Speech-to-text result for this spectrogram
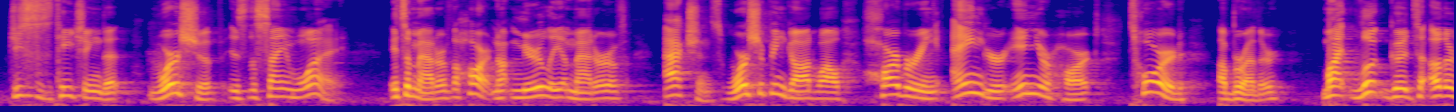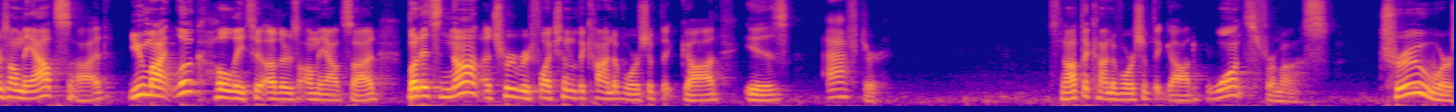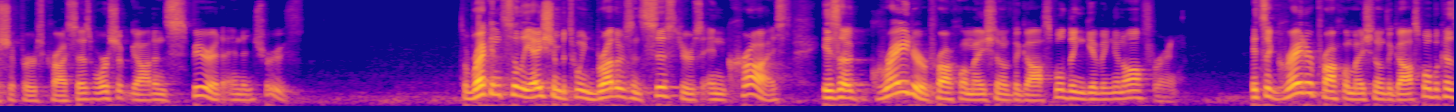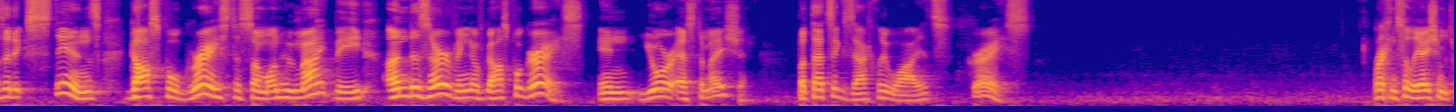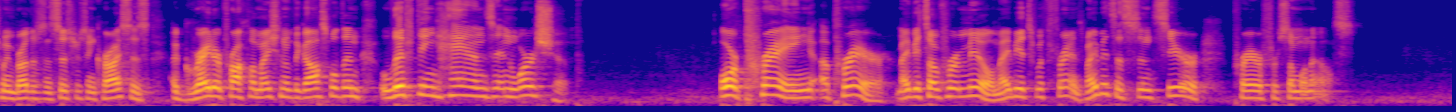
Jesus is teaching that worship is the same way. It's a matter of the heart, not merely a matter of actions. Worshiping God while harboring anger in your heart toward a brother might look good to others on the outside. You might look holy to others on the outside, but it's not a true reflection of the kind of worship that God is after. It's not the kind of worship that God wants from us. True worshipers, Christ says, worship God in spirit and in truth. The reconciliation between brothers and sisters in Christ is a greater proclamation of the gospel than giving an offering. It's a greater proclamation of the gospel because it extends gospel grace to someone who might be undeserving of gospel grace in your estimation. But that's exactly why it's grace. Reconciliation between brothers and sisters in Christ is a greater proclamation of the gospel than lifting hands in worship or praying a prayer. Maybe it's over a meal, maybe it's with friends, maybe it's a sincere prayer for someone else.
